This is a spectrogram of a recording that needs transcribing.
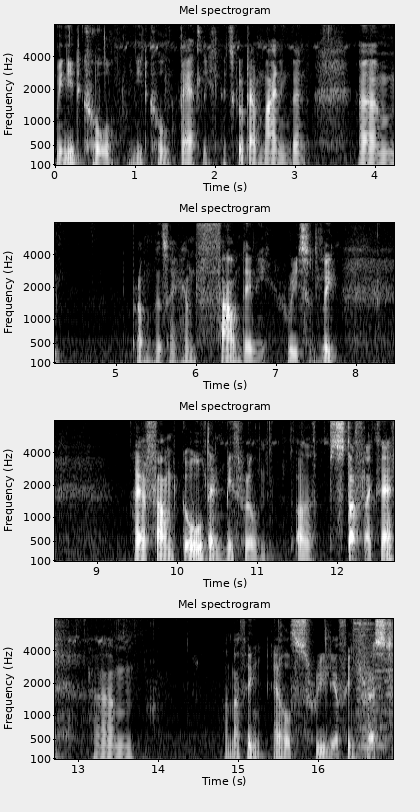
We need coal. We need coal badly. Let's go down mining then. Um, problem is I haven't found any recently. I have found gold and mithril and stuff like that. Um, but nothing else really of interest.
